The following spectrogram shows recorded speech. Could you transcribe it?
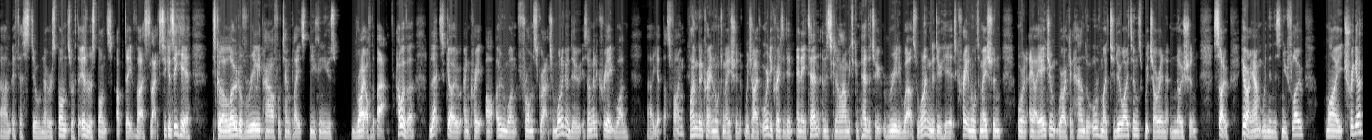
um, if there's still no response, or if there is a response, update via Slack. So you can see here, it's got a load of really powerful templates that you can use right off the bat. However, let's go and create our own one from scratch. And what I'm going to do is I'm going to create one. Uh, yep, that's fine. I'm going to create an automation which I've already created in n8n, and this is going to allow me to compare the two really well. So what I'm going to do here is create an automation or an AI agent where I can handle all of my to-do items which are in Notion. So here I am within this new flow. My trigger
